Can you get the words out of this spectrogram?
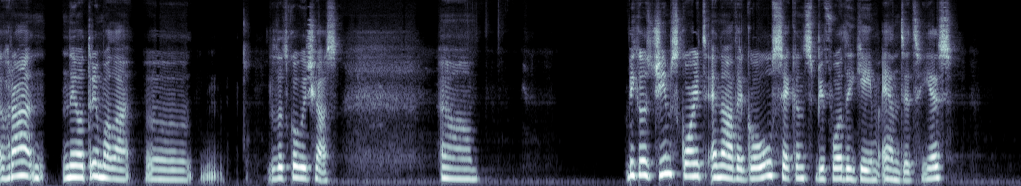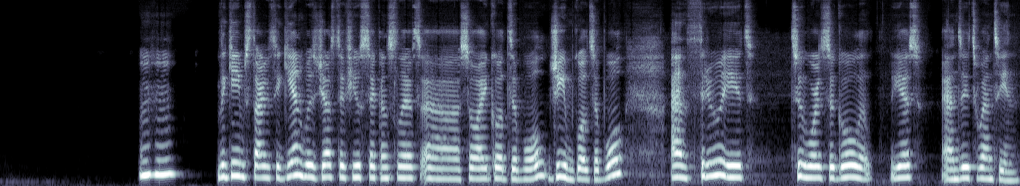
гра не отримала е, додатковий час? Е, because Jim scored another goal seconds before the game ended, yes? Mm-hmm. The game started again with just a few seconds left, uh, so I got the ball. Jim got the ball and threw it towards the goal, yes, and it went in.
